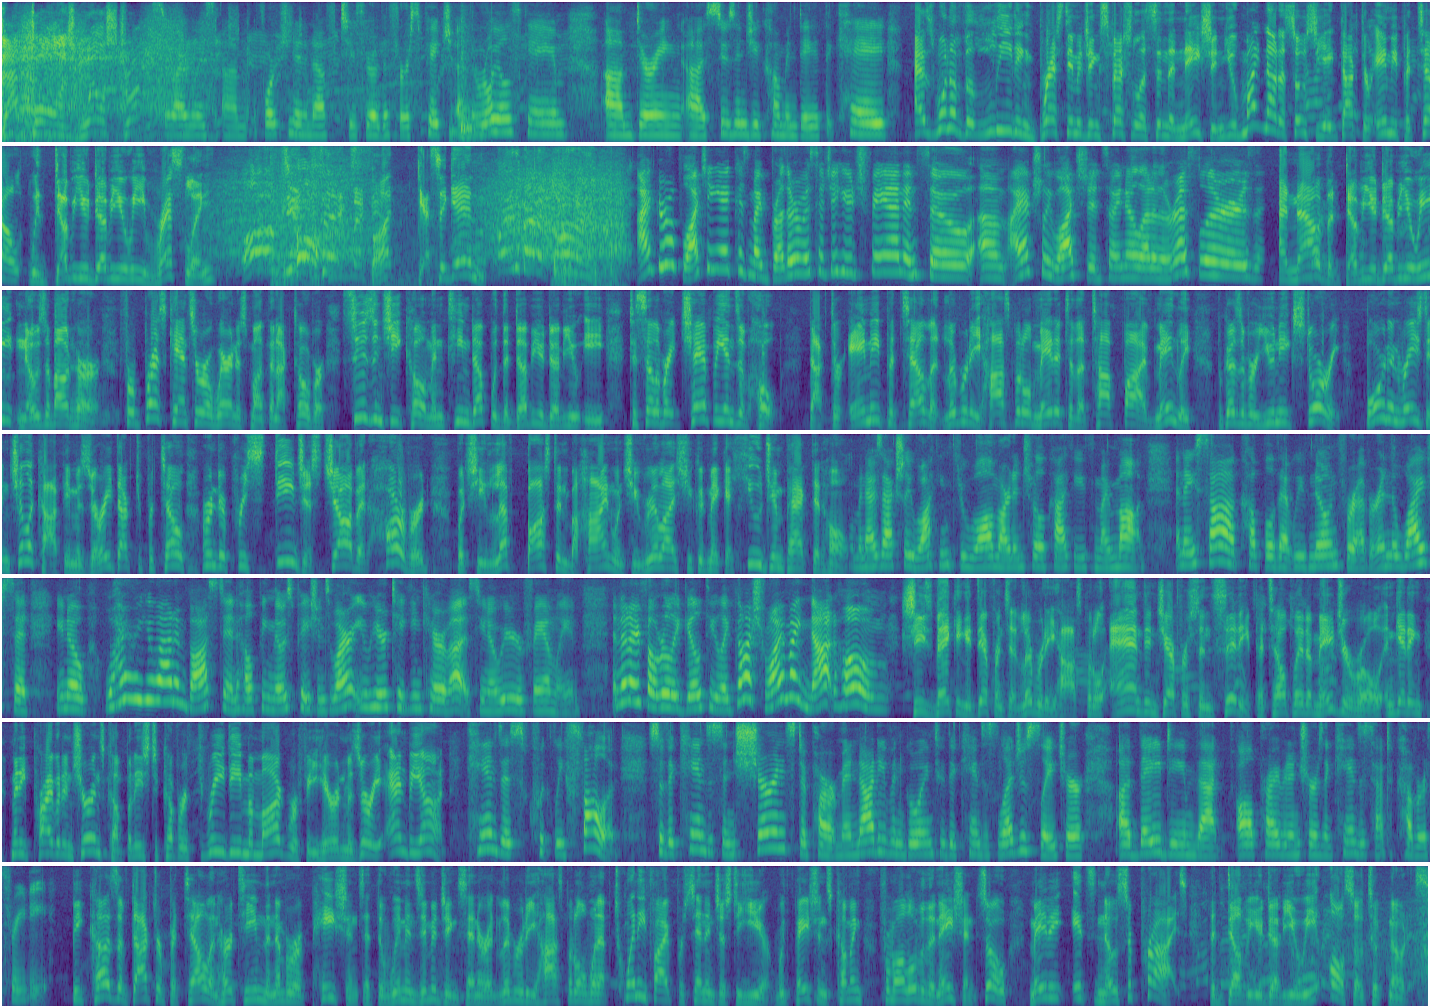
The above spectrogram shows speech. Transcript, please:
That ball is well struck. So I was um, fortunate enough to throw the first pitch at the Royals game um, during uh, Susan G. Komen Day at the K. As one of the leading breast imaging specialists in the nation, you might not associate Dr. Amy Patel with WWE wrestling. Oh, dear six. But guess again. Wait a minute. Fine. I grew up watching it because my brother was such a huge fan, and so um, I actually watched it, so I know a lot of the wrestlers. And now the WWE knows about her. For Breast Cancer Awareness Month in October, Susan G. Komen teamed up with the WWE to celebrate Champions of Hope. Dr. Amy Patel at Liberty Hospital made it to the top five mainly because of her unique story. Born and raised in Chillicothe, Missouri, Dr. Patel earned a prestigious job at Harvard, but she left Boston behind when she realized she could make a huge impact at home. When I was actually walking through Walmart in Chillicothe with my mom, and I saw a couple that we've known forever. And the wife said, You know, why are you out in Boston helping those patients? Why aren't you here taking care of us? You know, we're your family. And, and then I felt really guilty, like, gosh, why am I not home? She's making a difference at Liberty Hospital and in Jefferson City. Patel played a major role in getting many private insurance companies to cover 3D mammography here in Missouri and beyond. Kansas quickly followed. So the Kansas Insurance Department, not even going through the Kansas legislature, uh, they deemed that all private insurers in Kansas had to cover 3D. Because of Dr. Patel and her team, the number of patients at the Women's Imaging Center at Liberty Hospital went up 25% in just a year, with patients coming from all over the nation. So maybe it's no surprise the WWE also took notice.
